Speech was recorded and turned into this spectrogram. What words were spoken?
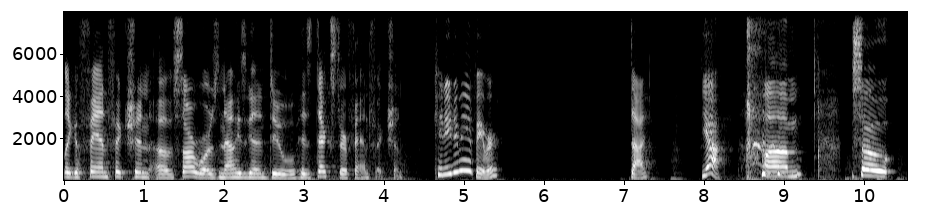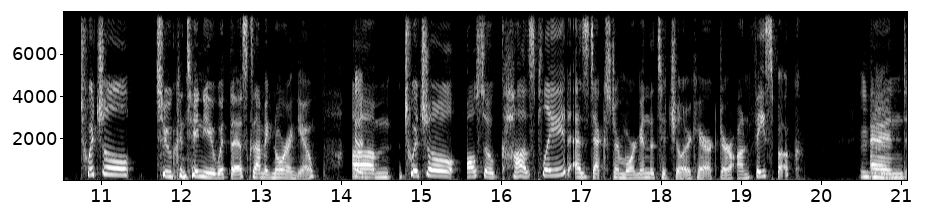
like a fan fiction of Star Wars. Now he's gonna do his Dexter fan fiction. Can you do me a favor? Die. Yeah. Um so Twitchell to continue with this cuz I'm ignoring you. Good. Um Twitchell also cosplayed as Dexter Morgan, the titular character on Facebook. And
